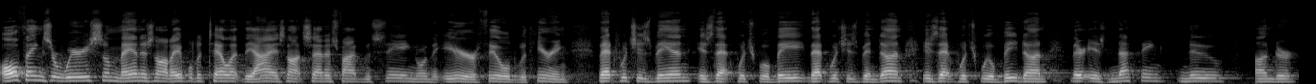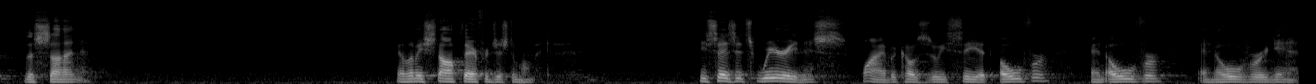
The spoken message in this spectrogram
All things are wearisome. Man is not able to tell it. The eye is not satisfied with seeing, nor the ear filled with hearing. That which has been is that which will be. That which has been done is that which will be done. There is nothing new under the sun. Now, let me stop there for just a moment. He says it's weariness. Why? Because we see it over and over and over again.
